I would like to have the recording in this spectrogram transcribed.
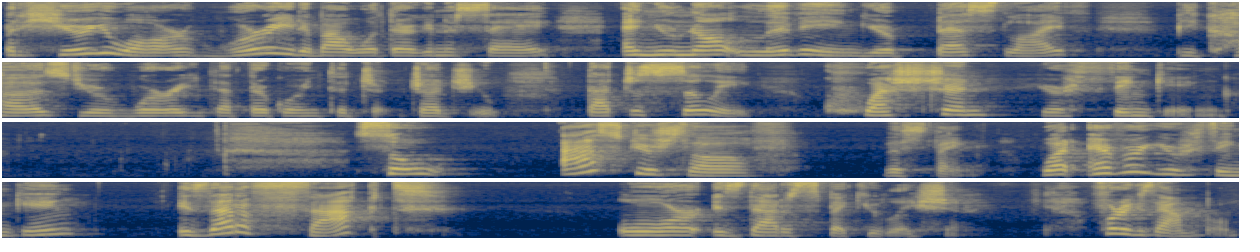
But here you are worried about what they're going to say and you're not living your best life because you're worried that they're going to ju- judge you. That's just silly. Question your thinking. So ask yourself this thing. Whatever you're thinking, is that a fact or is that a speculation? For example,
